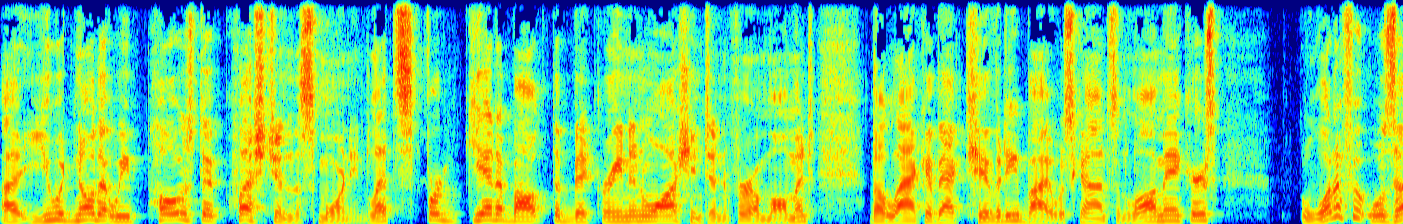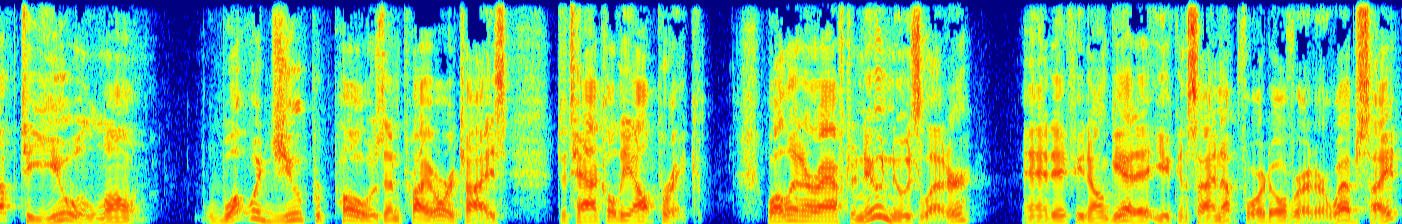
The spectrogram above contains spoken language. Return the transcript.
uh, you would know that we posed a question this morning. Let's forget about the bickering in Washington for a moment, the lack of activity by Wisconsin lawmakers. What if it was up to you alone? What would you propose and prioritize to tackle the outbreak? Well, in our afternoon newsletter, and if you don't get it, you can sign up for it over at our website.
